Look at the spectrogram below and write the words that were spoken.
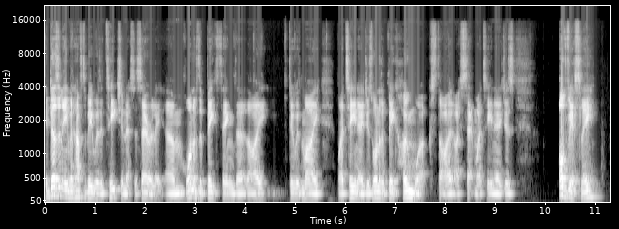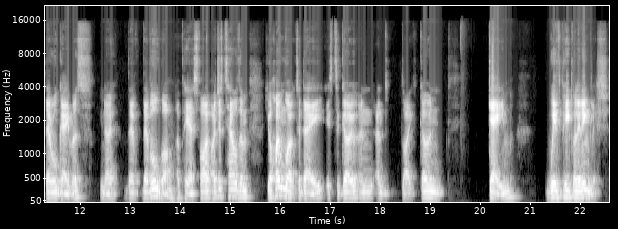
it doesn't even have to be with a teacher necessarily. Um, one of the big things that, that, I do with my my teenagers, one of the big homeworks that I, I set my teenagers, obviously they're all gamers. You know, they've they've all got hmm. a PS5. I just tell them your homework today is to go and and like go and game with people in English.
